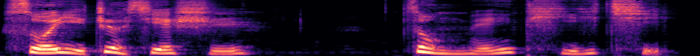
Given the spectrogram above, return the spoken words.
所以这些时，总没提起。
